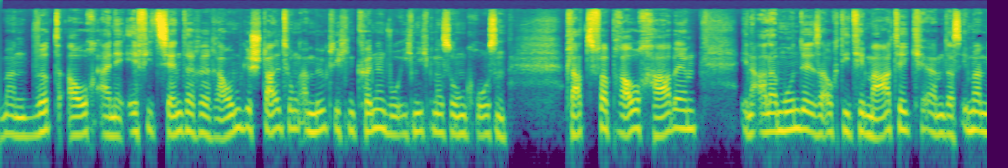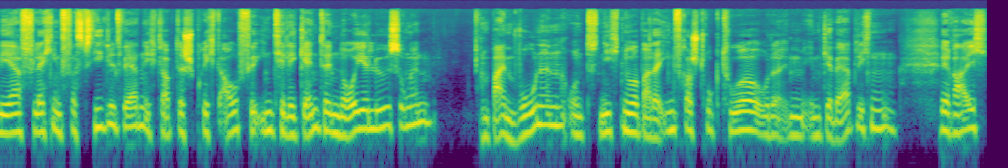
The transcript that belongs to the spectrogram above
Man wird auch eine effizientere Raumgestaltung ermöglichen können, wo ich nicht mehr so einen großen Platzverbrauch habe. In aller Munde ist auch die Thematik, ähm, dass immer mehr Flächen versiegelt werden. Ich glaube, das spricht auch für intelligente neue Lösungen beim Wohnen und nicht nur bei der Infrastruktur oder im, im gewerblichen Bereich.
